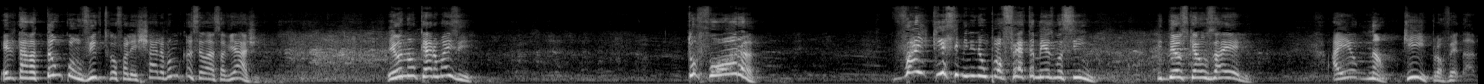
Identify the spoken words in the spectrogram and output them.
Ele estava tão convicto que eu falei, Shaila, vamos cancelar essa viagem? Eu não quero mais ir. Tô fora. Vai que esse menino é um profeta mesmo assim. E Deus quer usar ele. Aí eu, não, que profeta?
